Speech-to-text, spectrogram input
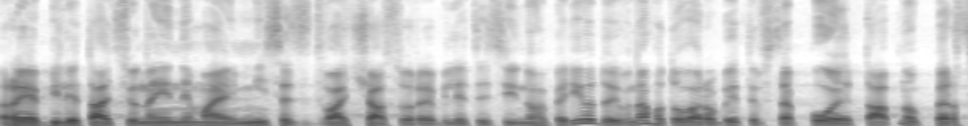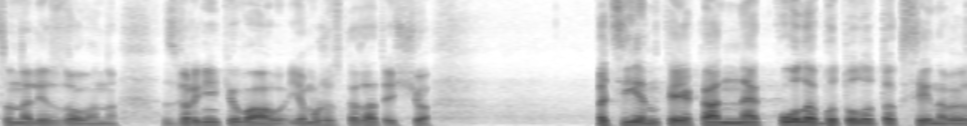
реабілітацію. У неї немає місяць-два часу реабілітаційного періоду, і вона готова робити все поетапно, персоналізовано. Зверніть увагу, я можу сказати, що пацієнтка, яка не коле ботулотоксина, ви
